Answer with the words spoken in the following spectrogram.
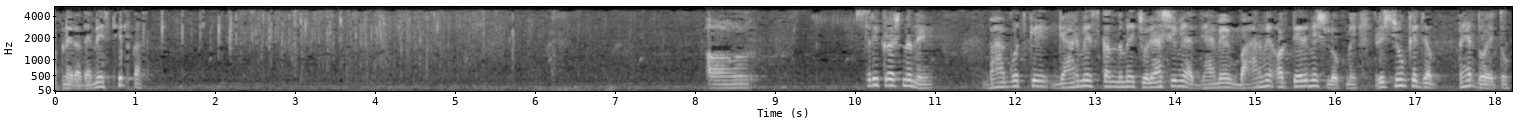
अपने हृदय में स्थित कर। और श्री कृष्ण ने भागवत के ग्यारहवें स्कंद में, चौरासीवें अध्याय में, बारहवें और तेरहवें श्लोक में ऋषियों के जब पैर धोए तो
